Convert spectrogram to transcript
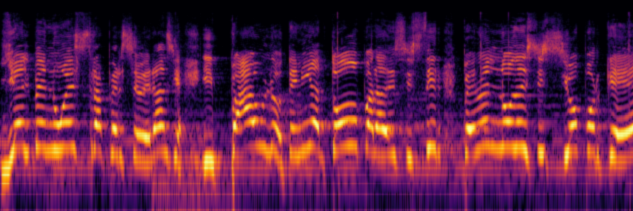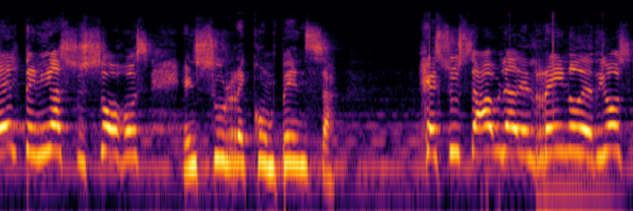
Y Él ve nuestra perseverancia. Y Pablo tenía todo para desistir, pero Él no desistió porque Él tenía sus ojos en su recompensa. Jesús habla del reino de Dios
